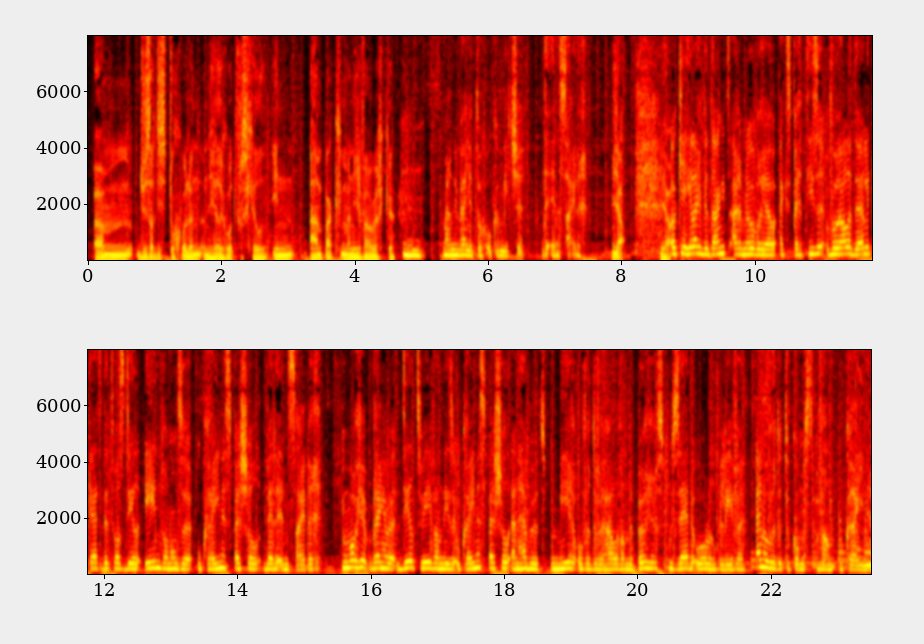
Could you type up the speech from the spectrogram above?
Ehm, dus dat is toch wel een, een heel groot verschil in aanpak, manier van werken. Maar nu ben je toch ook een beetje de insider. Ja. ja. Oké, heel erg bedankt Arno voor jouw expertise. Voor alle duidelijkheid, dit was deel 1 van onze Oekraïne-special bij de Insider. Morgen brengen we deel 2 van deze Oekraïne-special en hebben we het meer over de verhalen van de burgers, hoe zij de oorlog beleven en over de toekomst van Oekraïne.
